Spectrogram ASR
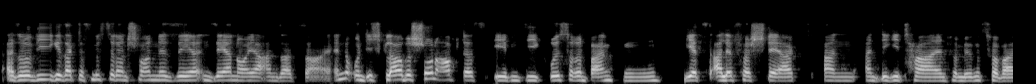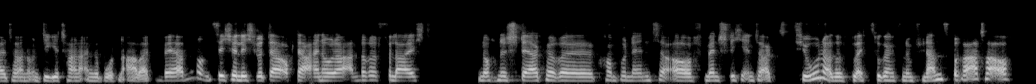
also wie gesagt, das müsste dann schon eine sehr, ein sehr neuer Ansatz sein. Und ich glaube schon auch, dass eben die größeren Banken jetzt alle verstärkt an, an digitalen Vermögensverwaltern und digitalen Angeboten arbeiten werden. Und sicherlich wird da auch der eine oder andere vielleicht noch eine stärkere Komponente auf menschliche Interaktion, also vielleicht Zugang zu einem Finanzberater auch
